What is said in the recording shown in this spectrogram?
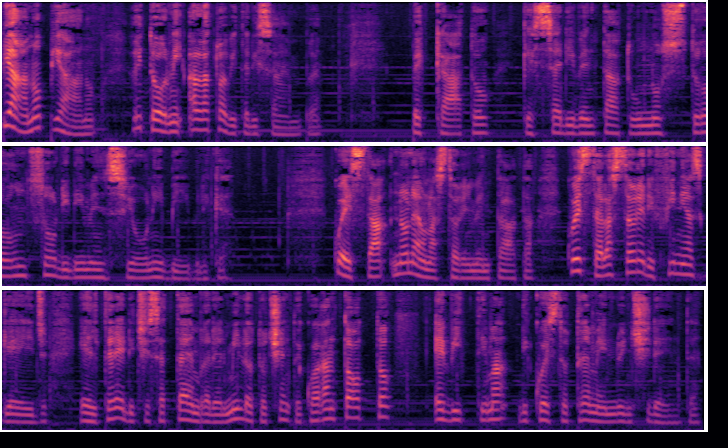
piano piano ritorni alla tua vita di sempre. Peccato che sei diventato uno stronzo di dimensioni bibliche. Questa non è una storia inventata, questa è la storia di Phineas Gage e il 13 settembre del 1848 è vittima di questo tremendo incidente.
